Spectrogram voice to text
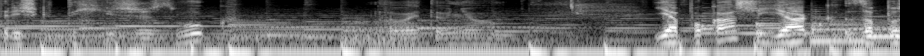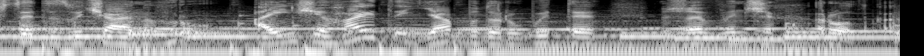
трішки тихіший звук. Давайте в нього. Я покажу, як запустити звичайну гру, а інші гайди я буду робити вже в інших роликах.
